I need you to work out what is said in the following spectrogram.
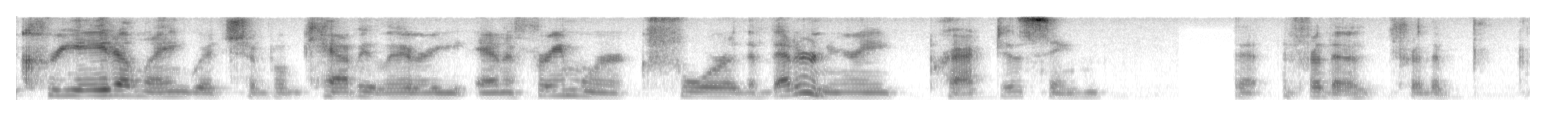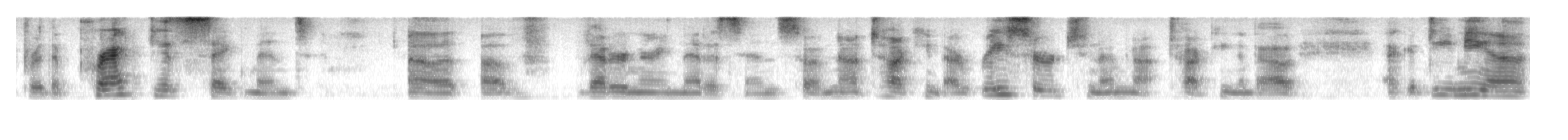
create a language, a vocabulary, and a framework for the veterinary practicing for the for the for the practice segment uh, of veterinary medicine. So I'm not talking about research and I'm not talking about academia.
